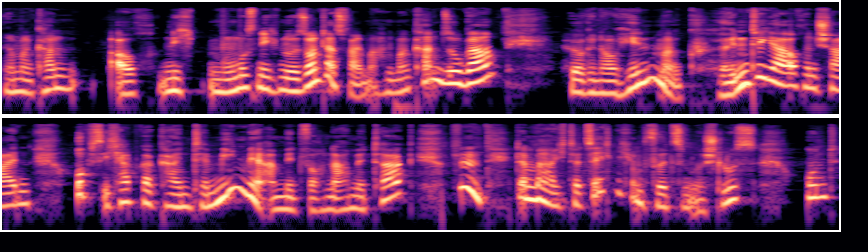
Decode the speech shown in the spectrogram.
Ja, man kann auch nicht, man muss nicht nur sonntagsfrei machen, man kann sogar, hör genau hin, man könnte ja auch entscheiden, ups, ich habe gar keinen Termin mehr am Mittwochnachmittag, hm, dann mache ich tatsächlich um 14 Uhr Schluss und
